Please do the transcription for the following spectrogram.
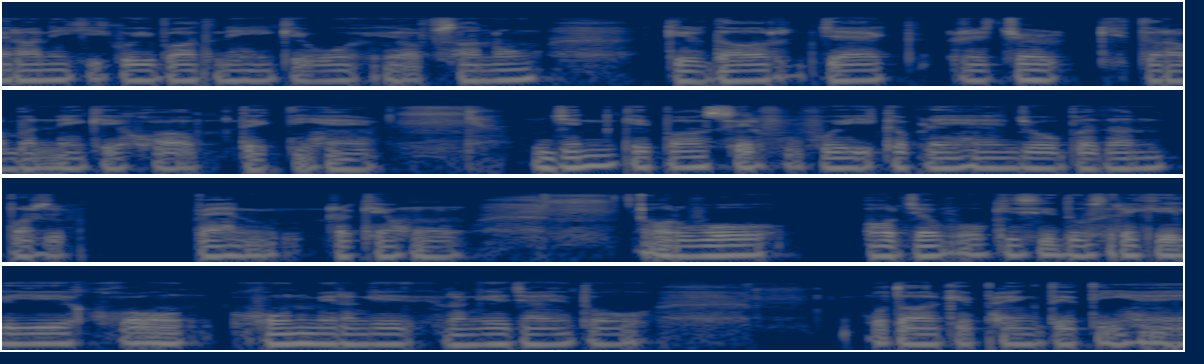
حیرانی کی کوئی بات نہیں کہ وہ افسانوں کردار جیک ریچر کی طرح بننے کے خواب دیکھتی ہیں۔ جن کے پاس صرف وہی کپڑے ہیں جو بدن پر پہن رکھے ہوں، اور وہ، اور جب وہ کسی دوسرے کے لیے خون خون میں رنگے رنگے جائیں تو اتار کے پھینک دیتی ہیں،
